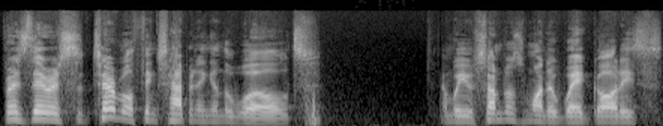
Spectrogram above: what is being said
Friends, there are terrible things happening in the world, and we sometimes wonder where God is,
